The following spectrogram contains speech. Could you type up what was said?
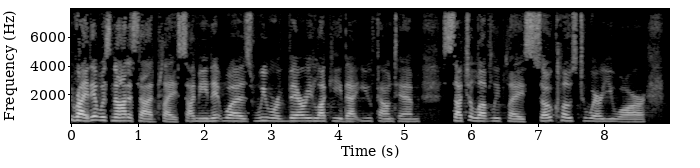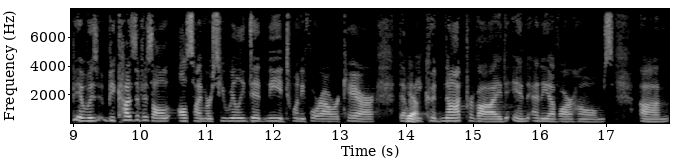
Right. It was not a sad place. I mean, it was, we were very lucky that you found him such a lovely place, so close to where you are. It was because of his Alzheimer's, he really did need 24 hour care that yeah. we could not provide in any of our homes. Um,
